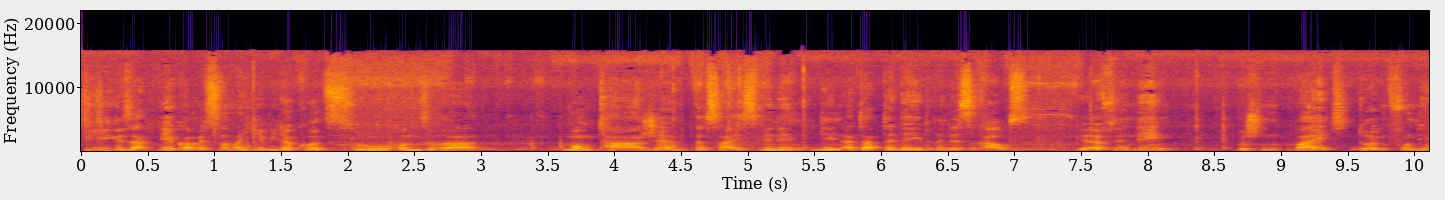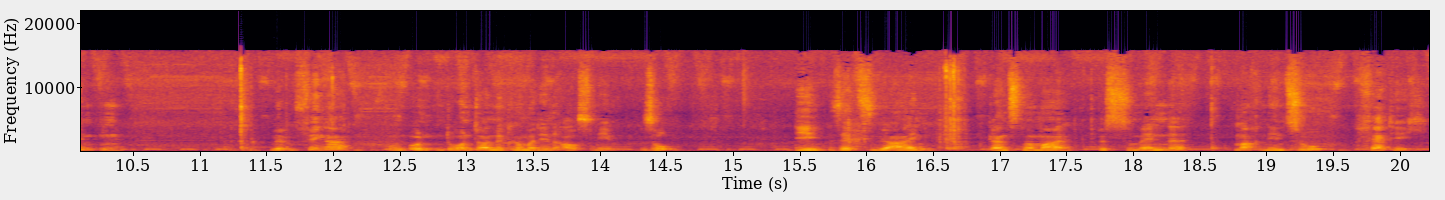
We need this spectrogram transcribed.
wie gesagt, wir kommen jetzt nochmal hier wieder kurz zu unserer Montage. Das heißt, wir nehmen den Adapter, der hier drin ist, raus. Wir öffnen den ein bisschen weit, drücken von hinten mit dem Finger und unten drunter und dann können wir den rausnehmen. So, den setzen wir ein, ganz normal, bis zum Ende, machen den zu, fertig.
